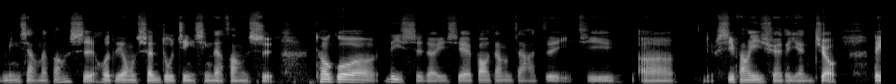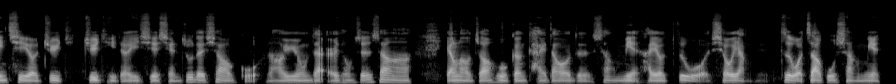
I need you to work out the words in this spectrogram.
冥想的方式，或者用深度静心的方式，透过历史的一些报章杂志以及呃。西方医学的研究，灵气有具具体的一些显著的效果，然后运用在儿童身上啊，养老照护跟开刀的上面，还有自我修养、自我照顾上面。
